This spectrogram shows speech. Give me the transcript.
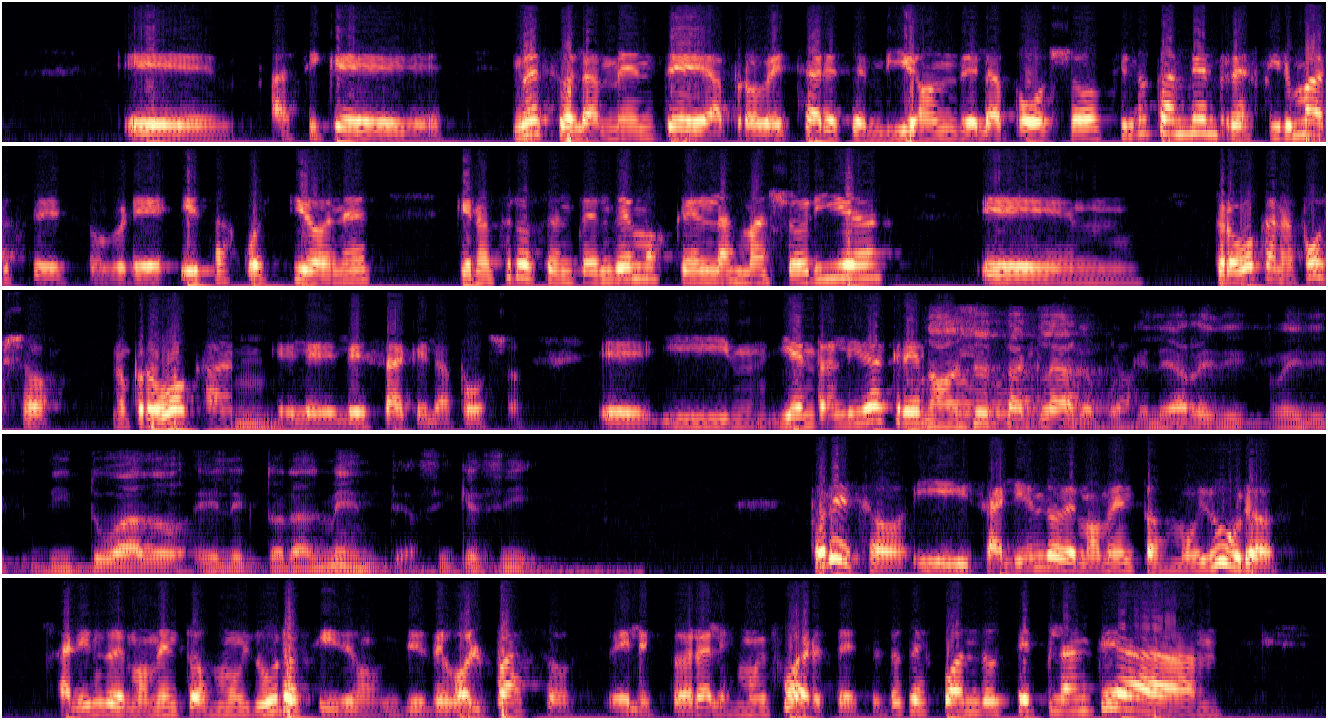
Eh, así que no es solamente aprovechar ese envión del apoyo, sino también reafirmarse sobre esas cuestiones que nosotros entendemos que en las mayorías eh, provocan apoyo, no provocan mm. que le, saque el apoyo. Eh, y, en realidad creemos... No, eso está claro, porque le ha redituado electoralmente, así que sí. Por eso, y saliendo de momentos muy duros, saliendo de momentos muy duros y de, golpazos electorales muy fuertes. Entonces, cuando se plantea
